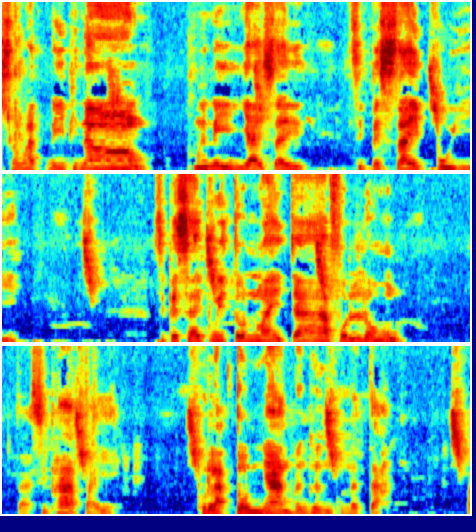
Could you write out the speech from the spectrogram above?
สวัสดีพี่น้องมื้อนี้ย่ายใส่สิไปใส่ปุ๋ย สิไปใส่ปุ๋ยต้นไม้จ้าฝนลงจ้าสิพาไปพุ่นละต้นย่างทั้งครึ่งพุ่นละจ้ะไป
